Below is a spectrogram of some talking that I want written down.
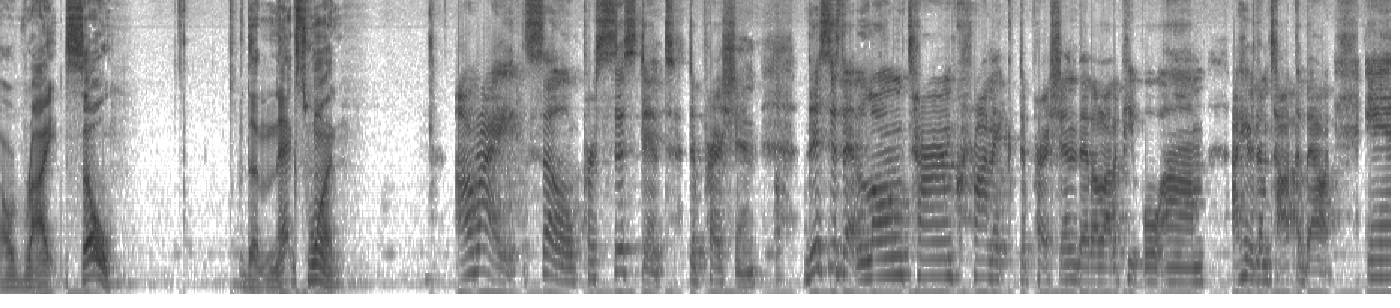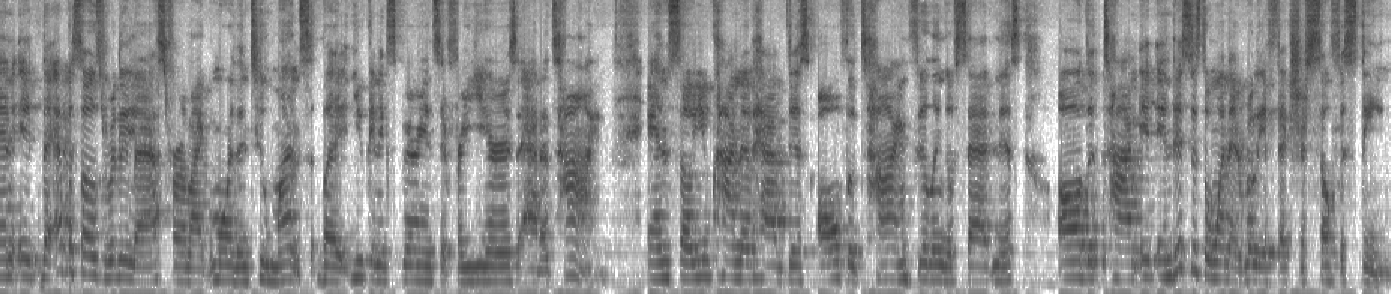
All right. So the next one. All right. So, persistent depression. This is that long term chronic depression that a lot of people, um, I hear them talk about. And it, the episodes really last for like more than two months, but you can experience it for years at a time. And so, you kind of have this all the time feeling of sadness, all the time. It, and this is the one that really affects your self esteem.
